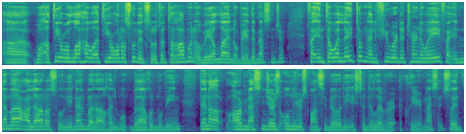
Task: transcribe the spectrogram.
Uh, وَأَطِيعُوا اللَّهَ وَأَطِيعُوا الرَّسُولَ In Surah Al-Taghabun, obey Allah and obey the messenger. فَإِن تَوَلَّيْتُمْ Then if you were to turn away, فَإِنَّمَا عَلَى رَسُولِنَا الْبَلَاغُ الْمُبِينَ Then our, our messenger's only responsibility is to deliver a clear message. So it,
